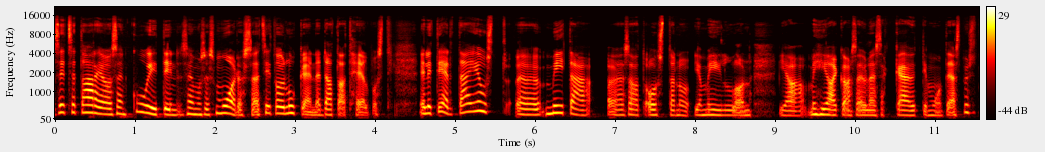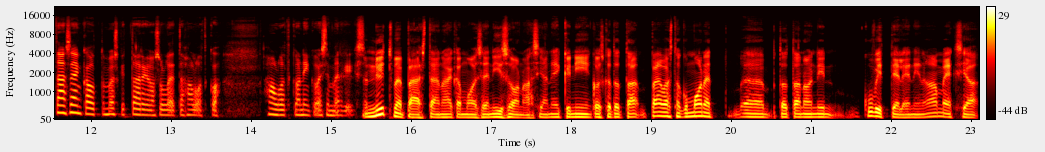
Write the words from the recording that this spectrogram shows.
sitten se tarjoaa sen kuitin semmoisessa muodossa, että siitä voi lukea ne datat helposti. Eli tiedetään just mitä sä oot ostanut ja milloin ja mihin aikaan sä yleensä käyt ja muuta. Ja pystytään sen kautta myöskin tarjoamaan sulle, että haluatko Haluatko niin esimerkiksi? No nyt me päästään aikamoiseen isoon asiaan, eikö niin? Koska tota, päinvastoin kun monet äh, tota noin, niin kuvittelee, niin Amexia,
